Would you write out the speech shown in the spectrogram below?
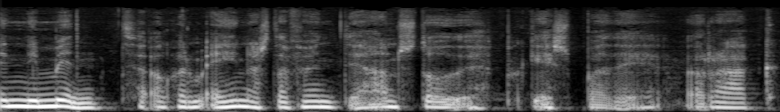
inn í mynd á hverjum einasta fundi. Hann stóð upp, geispaði rak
